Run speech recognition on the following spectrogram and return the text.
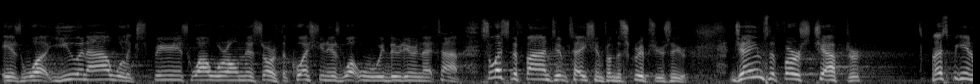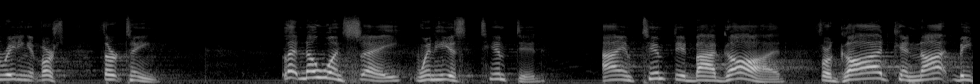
is what you and I will experience while we're on this earth. The question is, what will we do during that time? So let's define temptation from the scriptures here. James, the first chapter, let's begin reading at verse 13. Let no one say when he is tempted, I am tempted by God, for God cannot be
